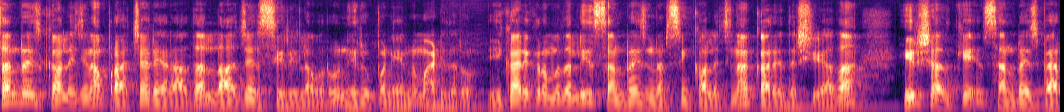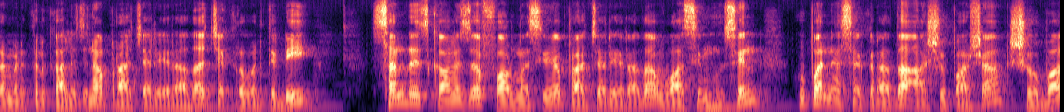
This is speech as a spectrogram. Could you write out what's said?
ಸನ್ರೈಸ್ ಕಾಲೇಜಿನ ಪ್ರಾಚಾರ್ಯರಾದ ಲಾಜರ್ ಸಿರಿಲ್ ಅವರು ನಿರೂಪಣೆಯನ್ನು ಮಾಡಿದರು. ಈ ಕಾರ್ಯಕ್ರಮದಲ್ಲಿ ಸನ್ರೈಸ್ ನರ್ಸಿಂಗ್ ಕಾಲೇಜಿನ ಕಾರ್ಯದರ್ಶಿಯಾದ ಇರ್ಷಾದ್ ಕೆ, ಸನ್ರೈಸ್ ಪ್ಯಾರಾಮೆಡಿಕಲ್ ಕಾಲೇಜಿನ ಪ್ರಾಚಾರ್ಯರಾದ Chakravarthi D, Sunrise college of ಫಾರ್ಮಸಿಯ ಪ್ರಾಚಾರ್ಯರಾದ ವಾಸಿಂ ಹುಸೇನ್, ಉಪನ್ಯಾಸಕರಾದ ಆಶುಪಾಷ ಶೋಭಾ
